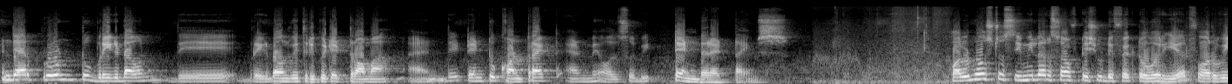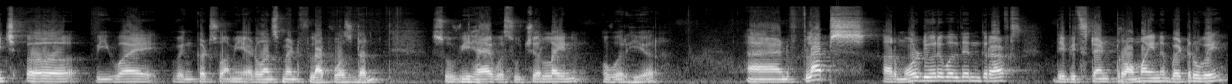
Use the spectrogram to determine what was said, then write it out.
And they are prone to break down. They break down with repeated trauma and they tend to contract and may also be tender at times almost a similar soft tissue defect over here for which uh, a VY Venkataswami advancement flap was done. So we have a suture line over here. And flaps are more durable than grafts. They withstand trauma in a better way.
